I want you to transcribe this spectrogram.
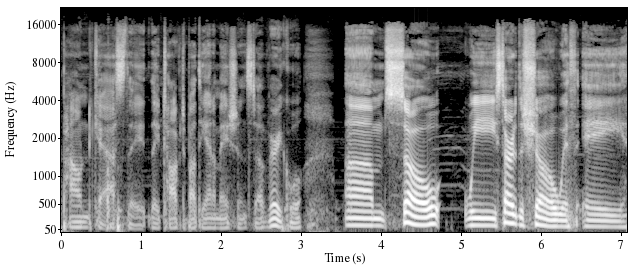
Poundcast. They they talked about the animation and stuff. Very cool. Um, so we started the show with a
